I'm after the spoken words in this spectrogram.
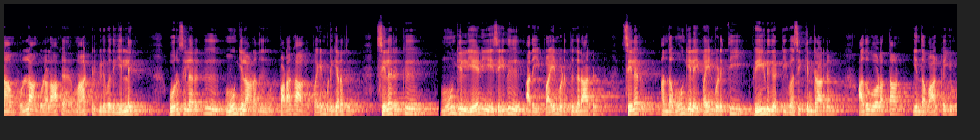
நாம் புல்லாங்குழலாக மாற்றிவிடுவது இல்லை. ஒரு சிலருக்கு மூங்கிலானது படகாக பயன்படுகிறது. சிலருக்கு மூங்கில் ஏணியை செய்து அதை பயன்படுத்துகிறார்கள். சிலர் அந்த மூங்கிலை பயன்படுத்தி வீடு கட்டி வசிக்கின்றார்கள். அதுபோலத்தான் இந்த வாழ்க்கையும்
